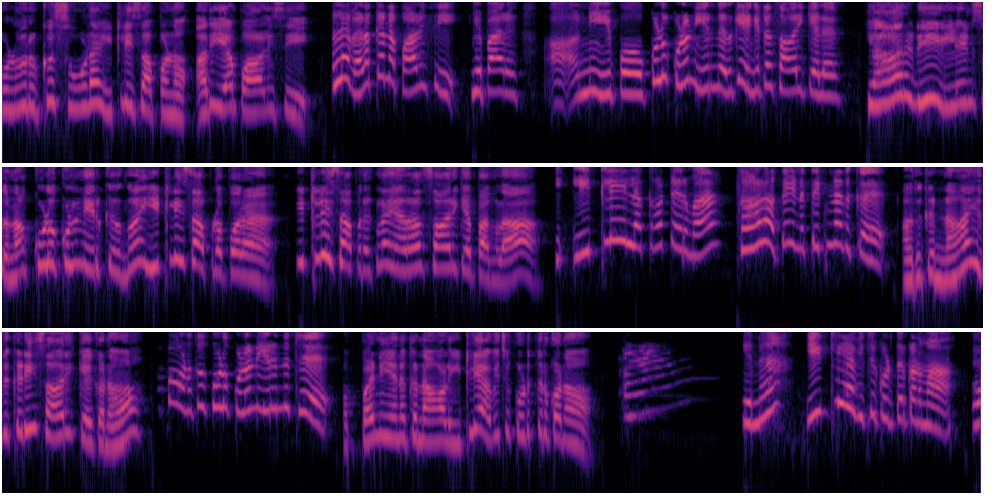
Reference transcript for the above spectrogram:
குளிருக்கு சூடா இட்லி சாப்பிடணும். அது ஏன் பாலிசி நீ இப்போ குளு குளுன்னு இருந்ததுக்கு என்கிட்ட சாரி கேளு. யாருடி இல்லைன்னு சொன்னா குளு குளுன்னு இருக்கிறது இட்லி சாப்பிட போறேன். இட்லி சாப்பிடறதுக்குலாம் யாராவது சாரி கேட்பாங்களா? இட்லி இல்ல காட்டேருமா? சாலாத்தை என்ன திட்டினதுக்கு? அதுக்கு நான் இதுக்கடி சாரி கேட்கணும்? உனக்கு குளு குளுன்னு இருந்துச்சு. அப்ப நீ எனக்கு நாலு இட்லி அவிச்சு கொடுத்துருக்கணும். என்ன? இட்லி அவிச்சு கொடுத்துருக்கணுமா? ஆ,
